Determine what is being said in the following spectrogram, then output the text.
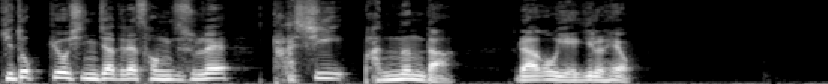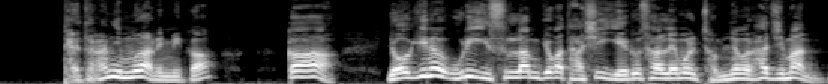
기독교 신자들의 성지순례 다시 받는다. 라고 얘기를 해요. 대단한 인물 아닙니까? 그러니까 여기는 우리 이슬람교가 다시 예루살렘을 점령을 하지만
